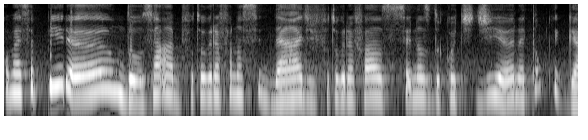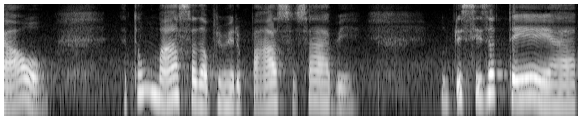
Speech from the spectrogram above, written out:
começa pirando, sabe, fotografar na cidade, fotografar as cenas do cotidiano, é tão legal. É tão massa dar o primeiro passo, sabe? Não precisa ter a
